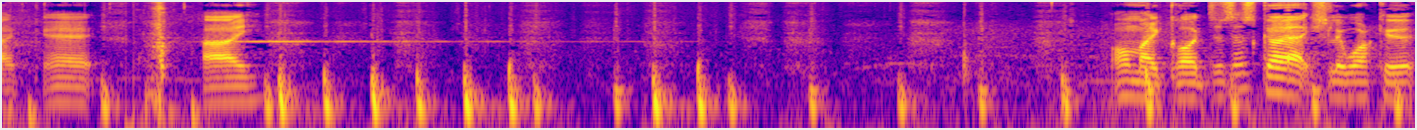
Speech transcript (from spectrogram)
Uh, I. Oh my god, does this guy actually work out?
